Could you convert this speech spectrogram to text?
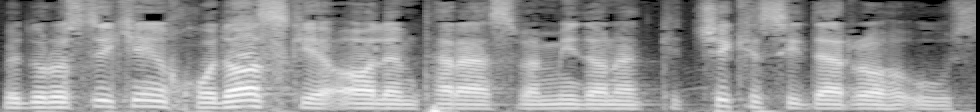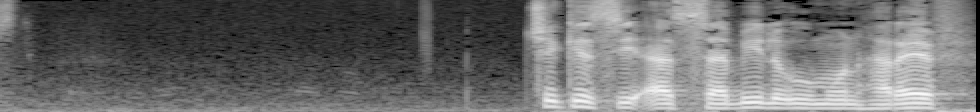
به درستی که این خداست که عالم تر است و می‌داند که چه کسی در راه اوست. چه کسی از سبیل او منحرف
